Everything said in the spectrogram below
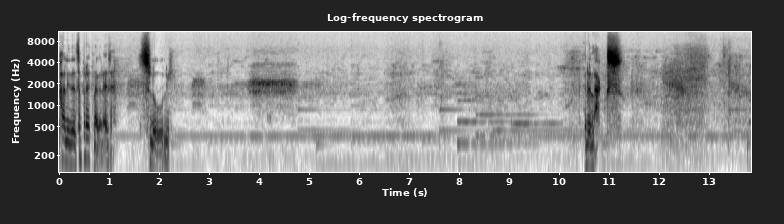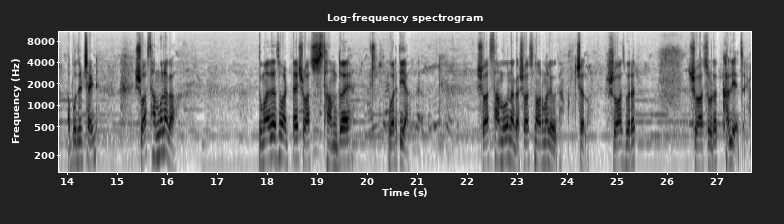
खाली जायचा प्रयत्न करायचा. स्लोली रिलॅक्स अपोजिट साईड श्वास थांबू नका. तुम्हाला जसं वाटतंय श्वास थांबतोय वरती या. श्वास थांबवू नका. श्वास नॉर्मल येऊ द्या चलो. श्वास भरत श्वास सोडत खाली यायचं आहे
